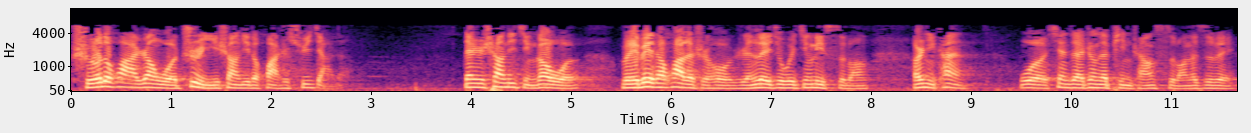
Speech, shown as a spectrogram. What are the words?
蛇的话让我质疑上帝的话是虚假的，但是上帝警告我，违背他话的时候，人类就会经历死亡。而你看，我现在正在品尝死亡的滋味。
